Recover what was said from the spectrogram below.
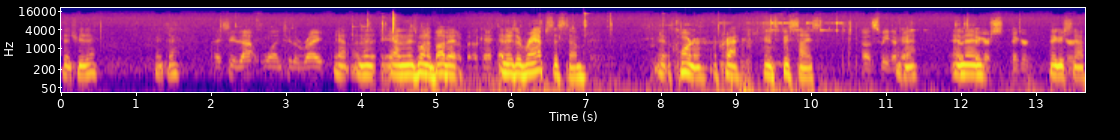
See that tree there? Right there? I see that one to the right. Yeah, and then, yeah, and then there's one above it. Okay. And there's a ramp system, a corner, a crack, and it's fist size. Oh, sweet. Okay. Okay. So And it's then bigger, s- bigger, bigger stuff,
